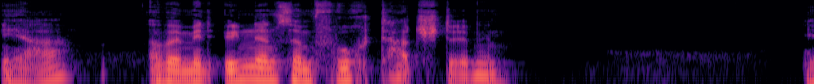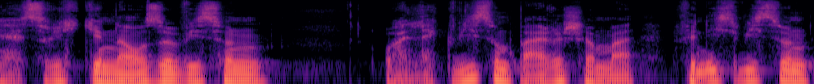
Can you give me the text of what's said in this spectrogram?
Ja, aber mit irgendeinem so einem Fruchttouch drinnen. Ja, es riecht genauso wie so ein, oh, leck, wie so ein bayerischer Mal. Finde ich wie so ein,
